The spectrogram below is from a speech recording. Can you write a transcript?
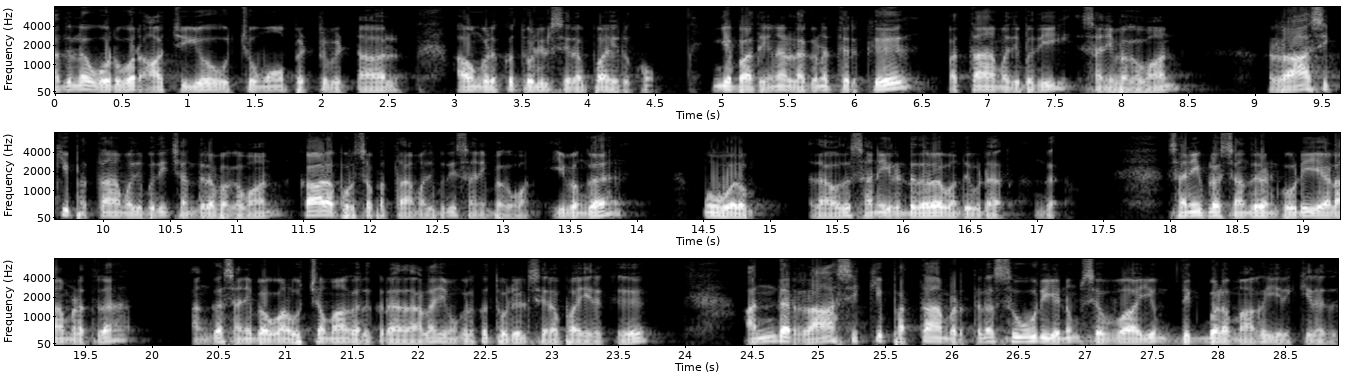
அதில் ஒருவர் ஆட்சியோ உச்சமோ பெற்றுவிட்டால் அவங்களுக்கு தொழில் சிறப்பாக இருக்கும். இங்கே பார்த்தீங்கன்னா லக்னத்திற்கு பத்தாம் அதிபதி சனி பகவான் ராசிக்கு பத்தாம் அதிபதி சந்திர பகவான் காலபுருஷ பத்தாம் அதிபதி சனி பகவான். இவங்க மூவரும் அதாவது சனி ரெண்டு தடவை வந்து விடார் அங்கே. சனி ப்ளஸ் சந்திரன் கூடி ஏழாம் இடத்துல அங்கே சனி பகவான் உச்சமாக இருக்கிறதால இவங்களுக்கு தொழில் சிறப்பாக இருக்குது அந்த ராசிக்கு பத்தாம் இடத்துல சூரியனும் செவ்வாயும் திக்பலமாக இருக்கிறது.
